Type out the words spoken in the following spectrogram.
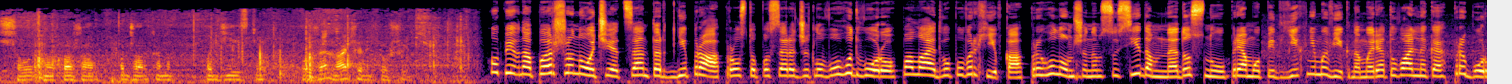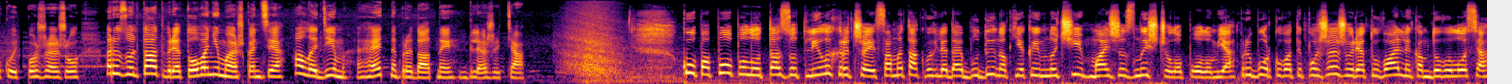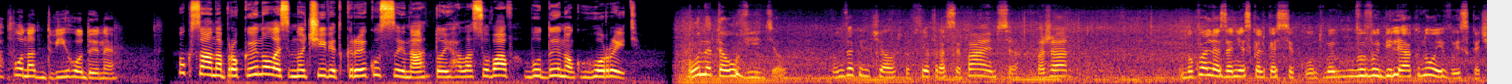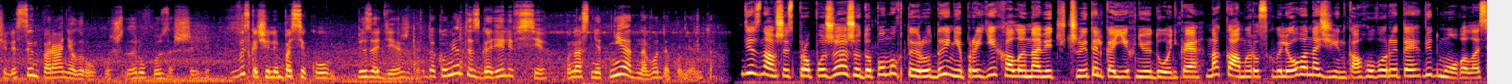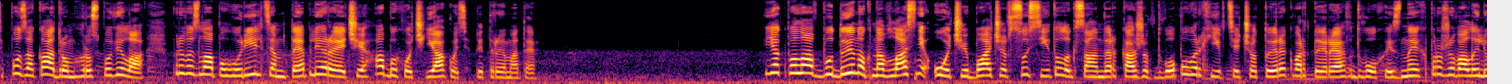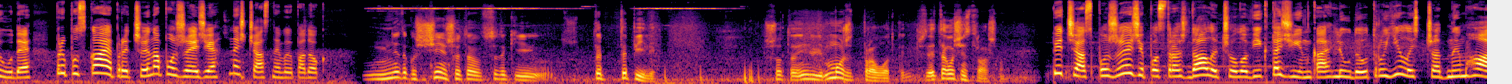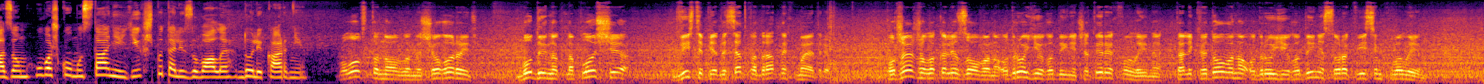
Еще одна пожар, поджарка на подъезде. Уже начали тушить. О пів на першу ночі центр Дніпра, просто посеред житлового двору, палає двоповерхівка. Приголомшеним сусідам не до сну. Прямо під їхніми вікнами рятувальники приборкують пожежу. Результат врятовані мешканці, але дім геть непридатний для життя. Купа попелу та зотлілих речей. Саме так виглядає будинок, який вночі майже знищило полум'я. Приборкувати пожежу рятувальникам довелося понад дві години. Оксана прокинулась вночі від крику сина. Той галасував, будинок горить. Він це побачив. Він закричав, що все просипаємося, пожар. Буквально за несколько секунд мы вы- выбили окно и выскочили. Сын поранил руку, ш- руку зашили. Выскочили босиком, без одежды. Документы сгорели все. У нас нет ни одного документа. Дізнавшись про пожежу, допомогти родині приїхали навіть вчителька їхньої доньки. На камеру схвильована жінка говорити відмовилась. Поза кадром розповіла, привезла погорільцям теплі речі, аби хоч якось підтримати. Як палав будинок, на власні очі бачив сусід Олександр. Каже, в двоповерхівці чотири квартири. В двох із них проживали люди. Припускає причина пожежі – нещасний випадок. У меня такое ощущение, что это все-таки топили. Что-то, или проводка. Это очень страшно. Під час пожежі постраждали чоловік та жінка. Люди отруїлись чадним газом. У важкому стані їх шпиталізували до лікарні. Було встановлено, що горить будинок на площі 250 квадратних метрів. Пожежу локалізовано о 2 годині 4 хвилини та ліквідовано о 2 годині 48 хвилин.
